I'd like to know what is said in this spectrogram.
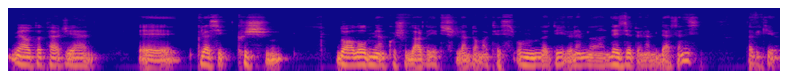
veyahut da tercihen e, klasik kışın doğal olmayan koşullarda yetiştirilen domates umurumda değil önemli olan lezzet önemli derseniz tabii ki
